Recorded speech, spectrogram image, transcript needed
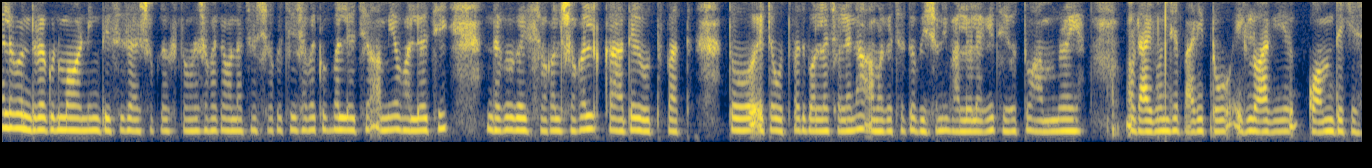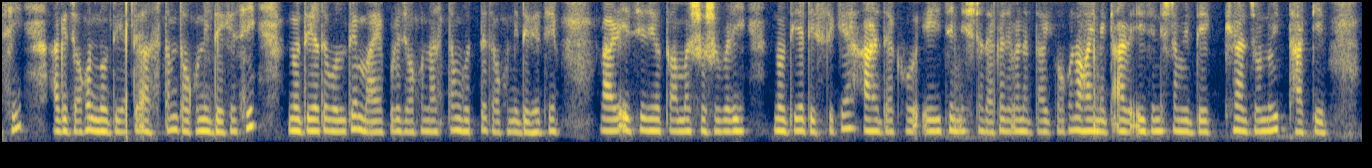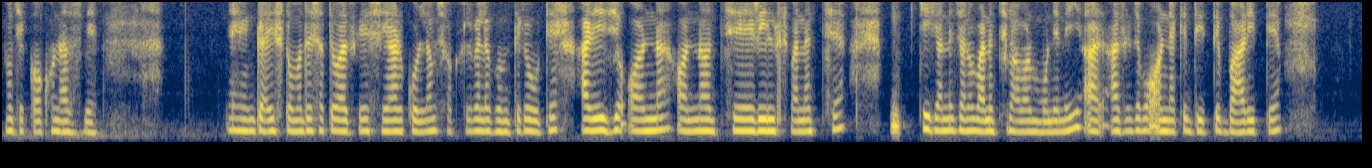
Hello বন্ধুরা, good morning this is Aisha blogs তোমরা সবাই কেমন আছো? আশা করছি সবাই খুব ভালো আছো, আমিও ভালো আছি। দেখো গাইজ সকাল সকাল কাদের উৎপাত? তো এটা উৎপাত বলা চলে না, আমার কাছে তো ভীষণই ভালো লাগে। যেহেতু আমরা রায়গঞ্জে বাড়ি, তো এগুলো আগে কম দেখেছি। আগে যখন নদীয়াতে আসতাম তখনই দেখেছি। নদীয়াতে বলতে মায়াপুরে যখন আসতাম ঘুরতে তখনই দেখেছি। আর এই যে যেহেতু আমার শ্বশুরবাড়ি নদীয়া ডিস্ট্রিক্টে আর দেখো এই জিনিসটা দেখা যাবে না, তাই কখনো হয় না আর এই জিনিসটা আমি দেখার জন্যই থাকি যে কখন আসবে। গাইস তোমাদের সাথেও আজকে শেয়ার করলাম সকালবেলা ঘুম থেকে উঠে। আর এই যে অর্ণা অর্ণা হচ্ছে রিলস বানাচ্ছে। কী গানে যেন বানাচ্ছিল আমার মনে নেই। আর আজকে যাব অর্ণাকে দিতে বাড়িতে।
